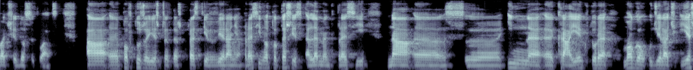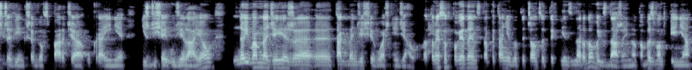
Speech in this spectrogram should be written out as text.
dostosowywać się do sytuacji. A powtórzę jeszcze też kwestię wywierania presji, no to też jest element presji na E, inne e, kraje, które mogą udzielać jeszcze większego wsparcia Ukrainie niż dzisiaj udzielają. No i mam nadzieję, że e, tak będzie się właśnie działo. Natomiast odpowiadając na pytanie dotyczące tych międzynarodowych zdarzeń, no to bez wątpienia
